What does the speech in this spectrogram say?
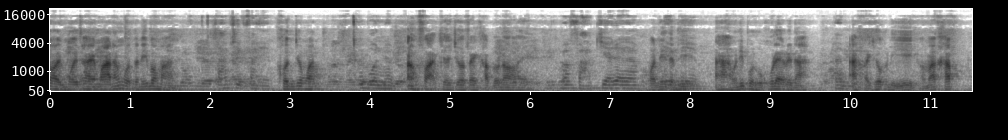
ต่อยมวยไทยมาทั้งหมดตอนนี้ประมาณ สามสิบไปคนจังหวัดอุบลครับอ้าวฝากเชิญชวนแฟนคลับเราหน่อยมาฝากเชียร์ด้วยนะครับวันนี้เต็มที่อ่าวันนี้ปวดหัวคู่แรกเลยนะครับ อะขอให้โชคดีขอบคุณมากครับ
